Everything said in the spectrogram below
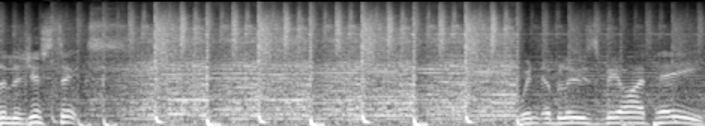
Of logistics. Winter Blues VIP.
